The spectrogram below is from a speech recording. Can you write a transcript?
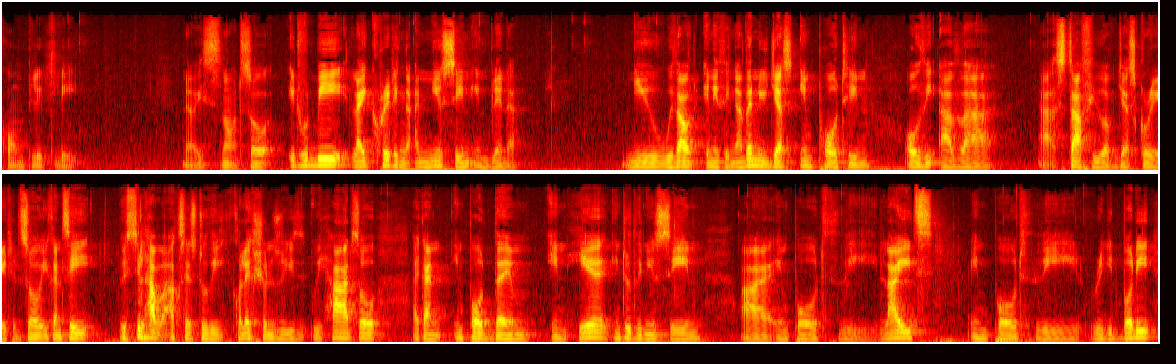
completely no it's not. So it would be like creating a new scene in blender. New without anything. And then you just importing all the other uh, stuff you have just created. So you can see we still have access to the collections we, we had. So I can import them in here into the new scene. I import the lights, import the rigid body.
